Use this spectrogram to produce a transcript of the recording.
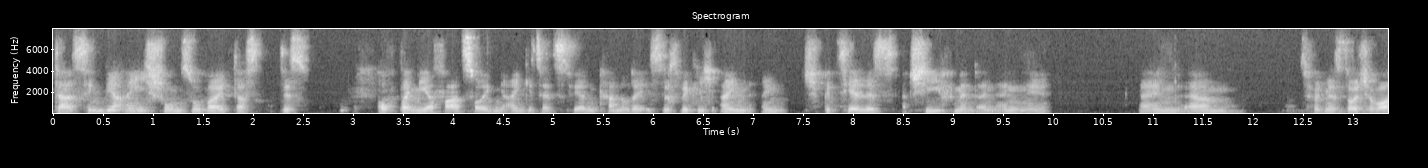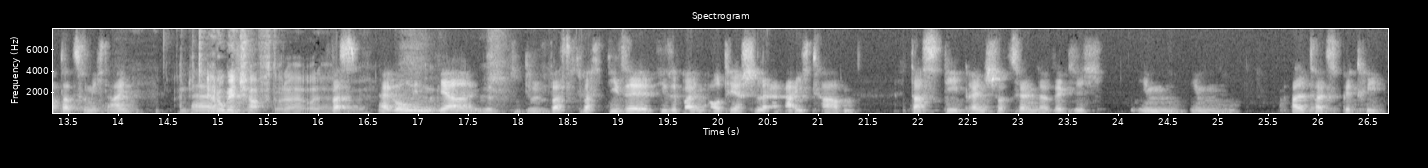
da sind wir eigentlich schon so weit, dass das auch bei Mehrfahrzeugen eingesetzt werden kann? Oder ist das wirklich ein, ein spezielles Achievement, ein, eine, ein ähm, jetzt fällt mir das deutsche Wort dazu nicht ein. Eine äh, Errungenschaft oder, oder was errungen, ja, was, was diese, diese beiden Autohersteller erreicht haben, dass die Brennstoffzellen da wirklich im, im Alltagsbetrieb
